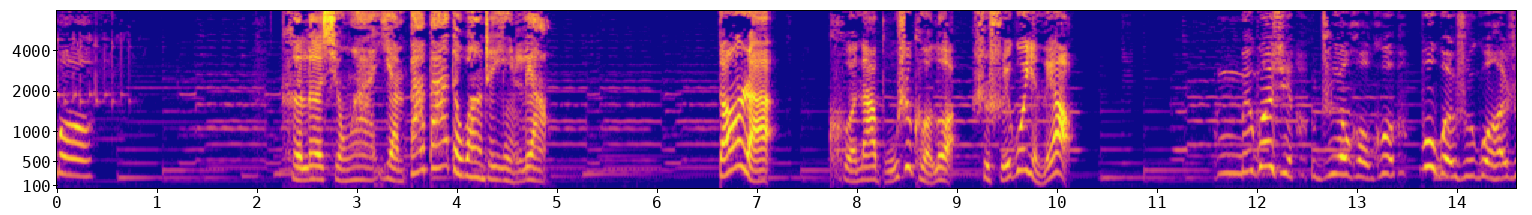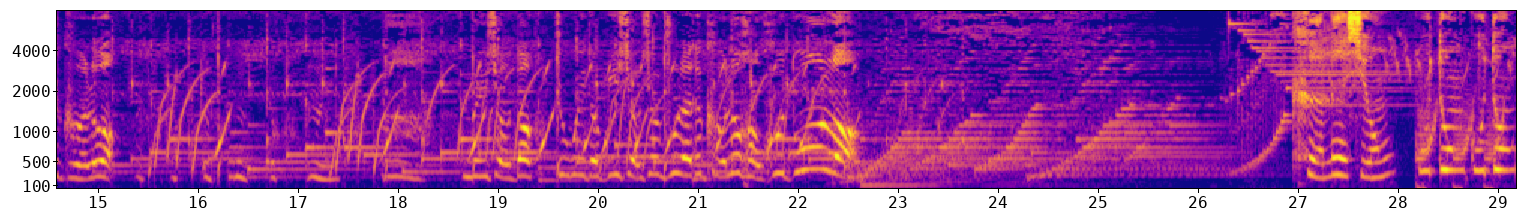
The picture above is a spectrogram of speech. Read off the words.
吗？可乐熊啊，眼巴巴的望着饮料。当然，可那不是可乐，是水果饮料。关系，只要好喝，不管水果还是可乐。嗯嗯啊，没想到这味道比想象出来的可乐好喝多了。可乐熊咕咚咕咚，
